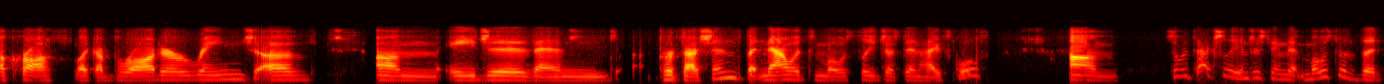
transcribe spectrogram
across like a broader range of um, ages and professions, but now it's mostly just in high schools. Um, so it's actually interesting that most of the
